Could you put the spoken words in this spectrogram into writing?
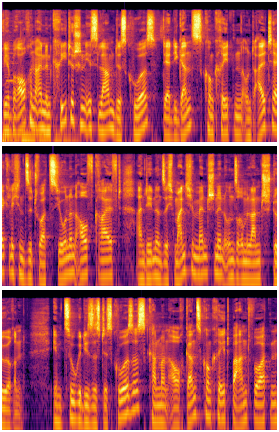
Wir brauchen einen kritischen Islamdiskurs, der die ganz konkreten und alltäglichen Situationen aufgreift, an denen sich manche Menschen in unserem Land stören. Im Zuge dieses Diskurses kann man auch ganz konkret beantworten,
